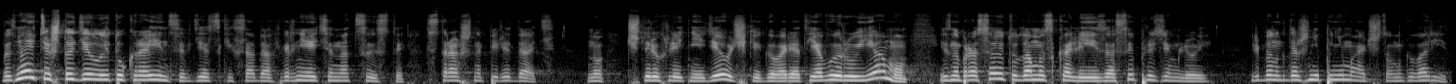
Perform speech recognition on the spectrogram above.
Вы знаете, что делают украинцы в детских садах, вернее, эти нацисты? Страшно передать. Но четырехлетние девочки говорят, я вырую яму и набросаю туда москалей и засыплю землей. Ребенок даже не понимает, что он говорит.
